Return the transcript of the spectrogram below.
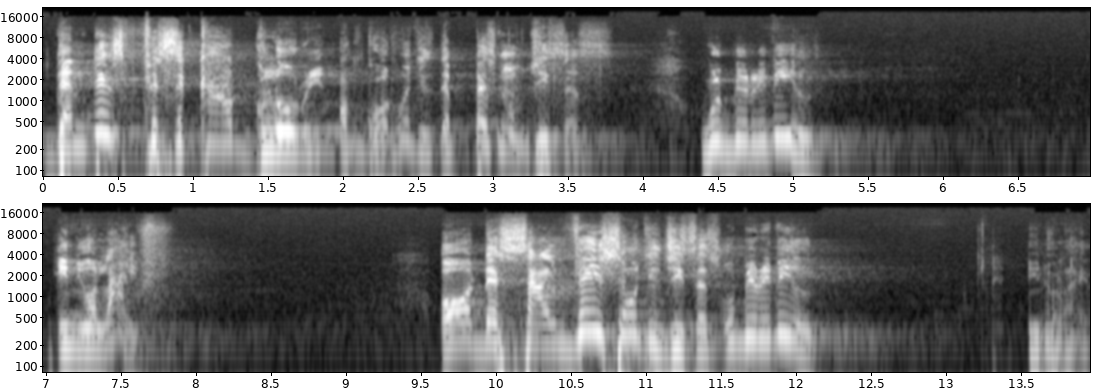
then this physical glory of God, which is the person of Jesus, will be revealed in your life. Or the salvation which is Jesus will be revealed in your life.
